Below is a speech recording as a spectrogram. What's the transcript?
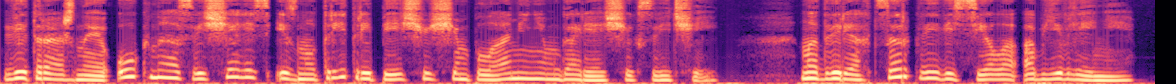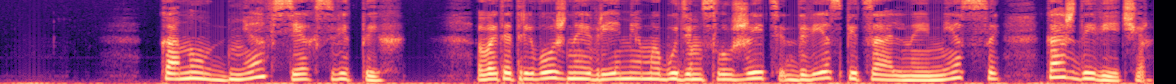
Витражные окна освещались изнутри трепещущим пламенем горящих свечей — на дверях церкви висело объявление. «Канун Дня всех святых. В это тревожное время мы будем служить две специальные мессы каждый вечер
